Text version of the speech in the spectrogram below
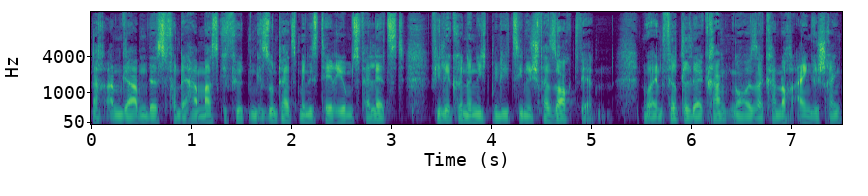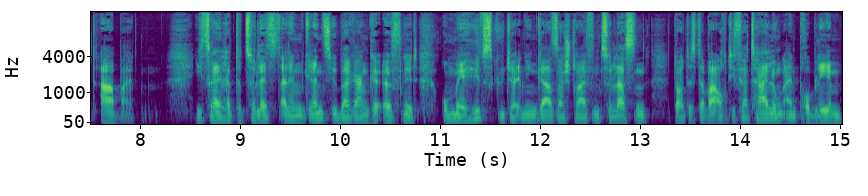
nach Angaben des von der Hamas geführten Gesundheitsministeriums verletzt. Viele können nicht medizinisch versorgt werden. Nur ein Viertel der Krankenhäuser kann noch eingeschränkt arbeiten. Israel hatte zuletzt einen Grenzübergang geöffnet, um mehr Hilfsgüter in den Gazastreifen zu lassen. Dort ist aber auch die Verteilung ein Problem.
